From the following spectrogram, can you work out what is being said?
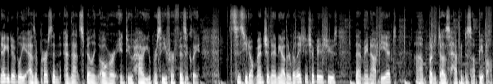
negatively as a person and that spilling over into how you perceive her physically. Since you don't mention any other relationship issues, that may not be it, uh, but it does happen to some people.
